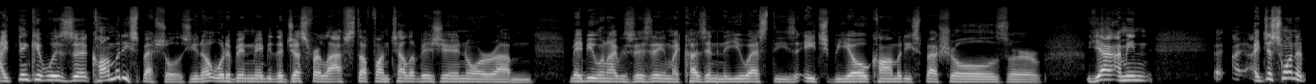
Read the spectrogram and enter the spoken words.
I think it was uh, comedy specials. You know, it would have been maybe the Just for Laughs stuff on television, or um, maybe when I was visiting my cousin in the U.S., these HBO comedy specials, or yeah, I mean, I, I just want to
